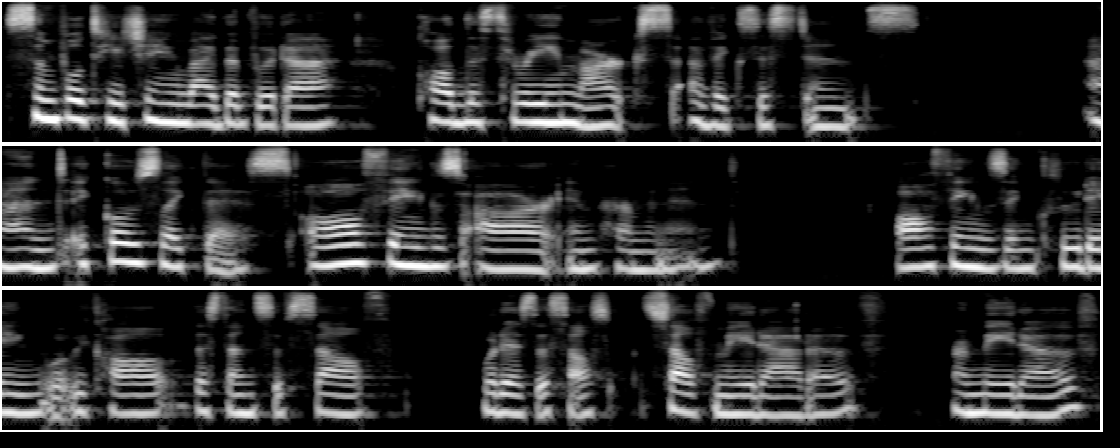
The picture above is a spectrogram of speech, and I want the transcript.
simple teaching by the Buddha called the three marks of existence. And it goes like this All things are impermanent. All things, including what we call the sense of self. What is the self, self made out of? are made of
